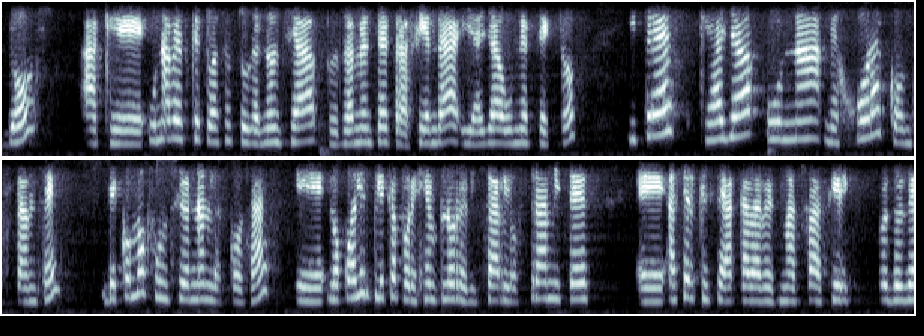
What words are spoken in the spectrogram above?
dos, a que una vez que tú haces tu denuncia, pues realmente trascienda y haya un efecto, y tres, que haya una mejora constante de cómo funcionan las cosas, eh, lo cual implica, por ejemplo, revisar los trámites, eh, hacer que sea cada vez más fácil, pues desde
